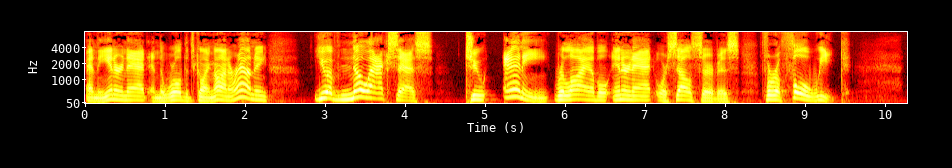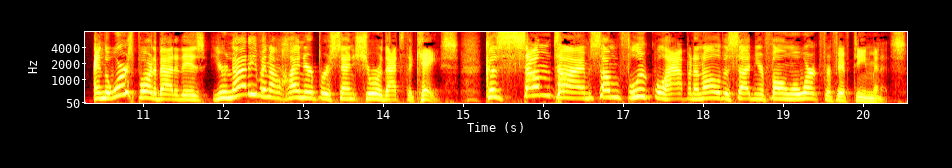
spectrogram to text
and the internet and the world that's going on around me, you have no access to any reliable internet or cell service for a full week. And the worst part about it is you're not even 100% sure that's the case. Because sometimes some fluke will happen and all of a sudden your phone will work for 15 minutes.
